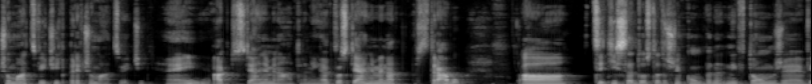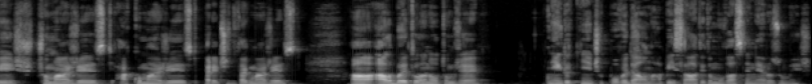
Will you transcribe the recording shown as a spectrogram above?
čo má cvičiť, prečo má cvičiť. Hej? Ak to stiahneme na tréning, ak to stiahneme na stravu, a cítiš sa dostatočne kompetentný v tom, že vieš, čo máš jesť, ako máš jesť, prečo to tak máš jesť a, alebo je to len o tom, že niekto ti niečo povedal, napísal a ty tomu vlastne nerozumieš.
